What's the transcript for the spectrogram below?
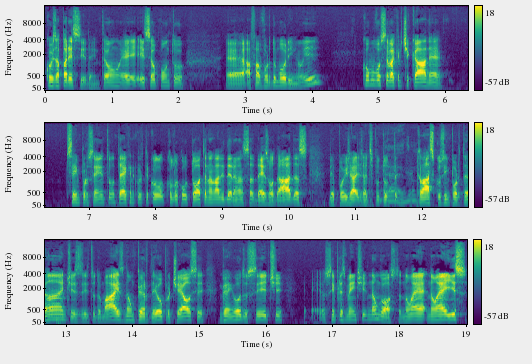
coisa parecida. Então, é, esse é o ponto é, a favor do Mourinho. E como você vai criticar, né? 100%, o técnico colocou o Tottenham na liderança 10 rodadas, depois já, já disputou é, clássicos importantes e tudo mais, não perdeu para o Chelsea, ganhou do City. Eu simplesmente não gosto. Não é, não é isso,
